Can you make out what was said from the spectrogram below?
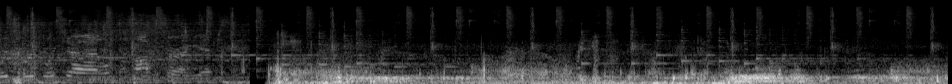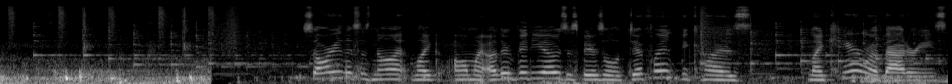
Which, which, which, uh, which officer I get? Sorry this is not like all my other videos. This video is a little different because my camera batteries,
